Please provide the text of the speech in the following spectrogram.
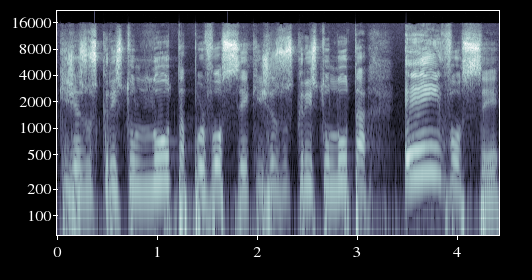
que Jesus Cristo luta por você, que Jesus Cristo luta em você,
